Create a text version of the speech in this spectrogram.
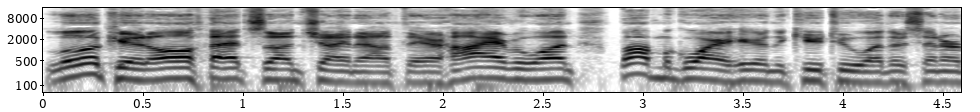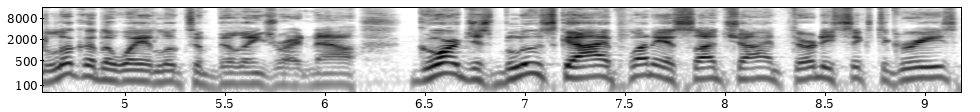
Look at all that sunshine out there. Hi, everyone. Bob McGuire here in the Q2 Weather Center. Look at the way it looks in Billings right now. Gorgeous blue sky, plenty of sunshine, 36 degrees,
